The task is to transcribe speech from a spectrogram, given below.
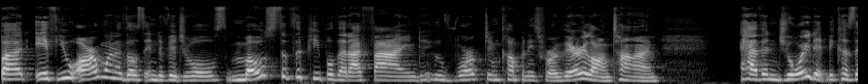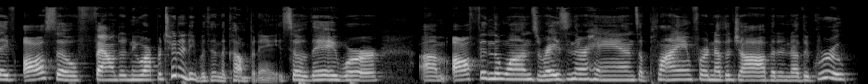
But if you are one of those individuals, most of the people that I find who've worked in companies for a very long time have enjoyed it because they've also found a new opportunity within the company. So they were um, often the ones raising their hands, applying for another job at another group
